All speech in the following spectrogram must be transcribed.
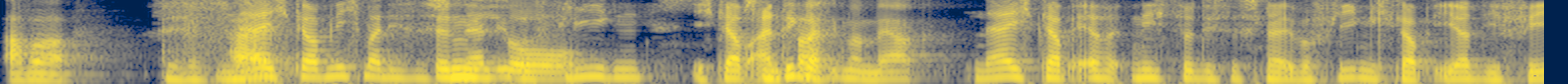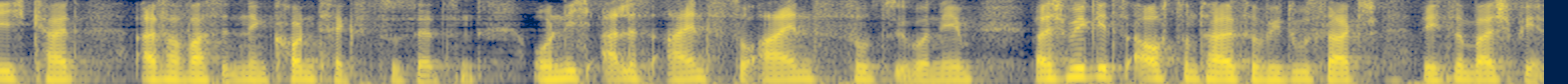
Aber das ist Ja, halt ich glaube nicht mal dieses schnell so- überfliegen. Ich glaube so ein Ding, einfach, was ich immer merke. Na, ich glaube eher nicht so dieses schnell überfliegen. Ich glaube eher die Fähigkeit, einfach was in den Kontext zu setzen und nicht alles eins zu eins so zu übernehmen. Weil mir geht es auch zum Teil so, wie du sagst, wenn ich zum Beispiel,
